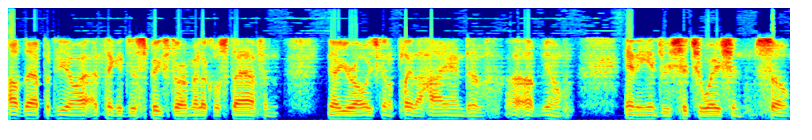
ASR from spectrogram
of that. But you know, I think it just speaks to our medical staff and you know you're always going to play the high end of uh, you know any injury situation. So,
